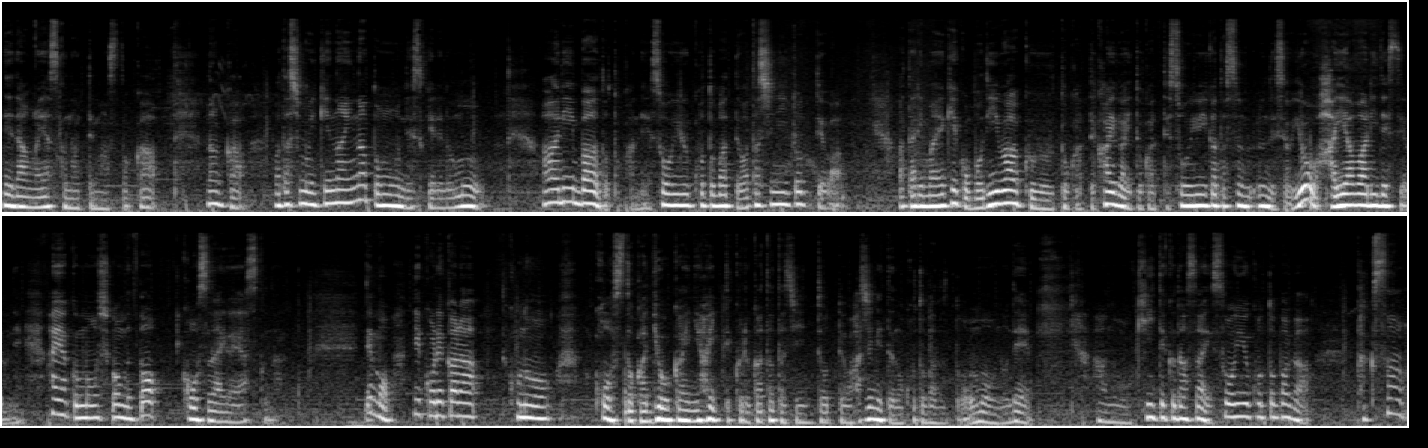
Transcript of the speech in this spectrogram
値段が安くなってますとかなんか私もいけないなと思うんですけれども early bird とかねそういう言葉って私にとっては当たり前結構ボディーワークとかって海外とかってそういう言い方するんですよ。要は早割りですよね。早く申し込むとコース代が安くなる。でも、ね、これからこのコースとか業界に入ってくる方たちにとっては初めての言葉だと思うのであの聞いてください。そういう言葉がたくさん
